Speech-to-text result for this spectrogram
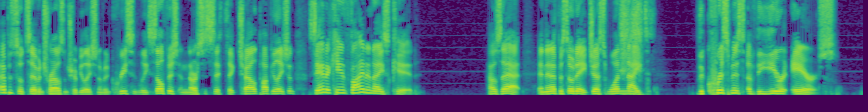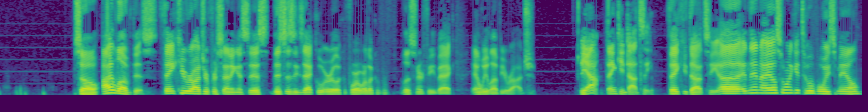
Episode seven, trials and tribulation of an increasingly selfish and narcissistic child population. Santa can't find a nice kid. How's that? And then episode eight, just one night, the Christmas of the year it airs. So I love this. Thank you, Roger, for sending us this. This is exactly what we're looking for. We're looking for listener feedback, and we love you, Raj. Yeah. Thank you, Dotsy. Thank you, Dotsy. Uh, and then I also want to get to a voicemail.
